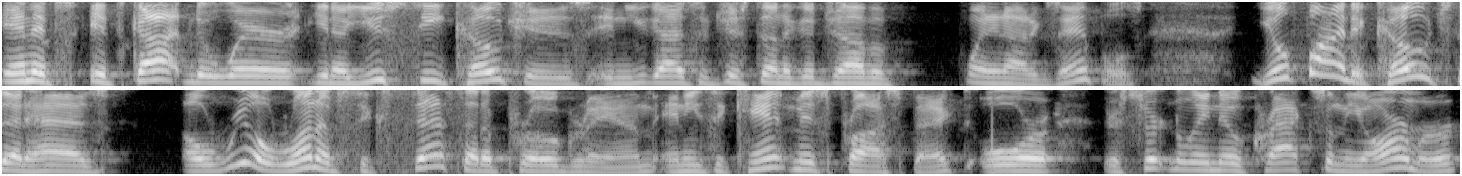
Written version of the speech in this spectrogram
And it's it's gotten to where you know you see coaches, and you guys have just done a good job of pointing out examples. You'll find a coach that has a real run of success at a program and he's a can't miss prospect, or there's certainly no cracks in the armor,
